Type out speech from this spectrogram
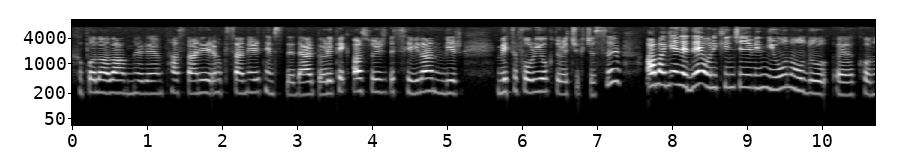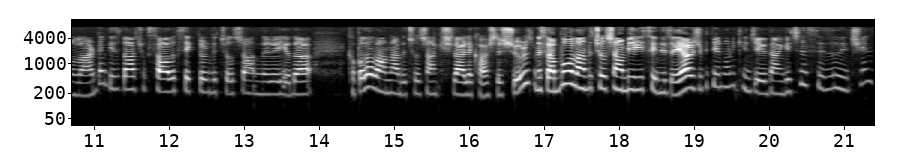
kapalı alanları, hastaneleri, hapishaneleri temsil eder. Böyle pek astrolojide sevilen bir metaforu yoktur açıkçası. Ama gene de 12. evin yoğun olduğu e, konularda biz daha çok sağlık sektöründe çalışanları ya da kapalı alanlarda çalışan kişilerle karşılaşıyoruz. Mesela bu alanda çalışan biriyseniz eğer Jüpiter'in 12. evden geçişi sizin için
